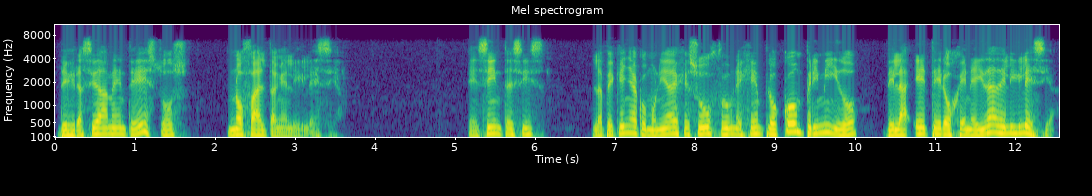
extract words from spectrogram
Desgraciadamente estos no faltan en la Iglesia. En síntesis, la pequeña comunidad de Jesús fue un ejemplo comprimido de la heterogeneidad de la Iglesia,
